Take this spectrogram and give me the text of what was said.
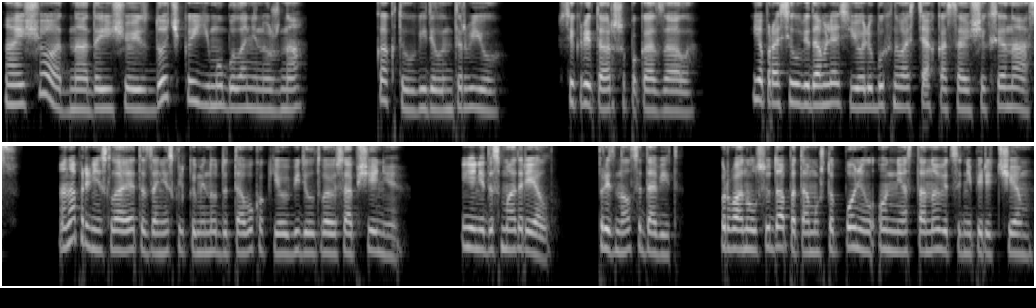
а еще одна, да еще и с дочкой ему была не нужна. Как ты увидел интервью? Секретарша показала. Я просил уведомлять ее о любых новостях, касающихся нас. Она принесла это за несколько минут до того, как я увидел твое сообщение. Я не досмотрел, признался Давид. Рванул сюда, потому что понял, он не остановится ни перед чем.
